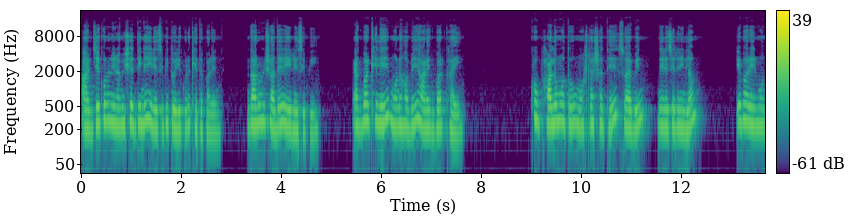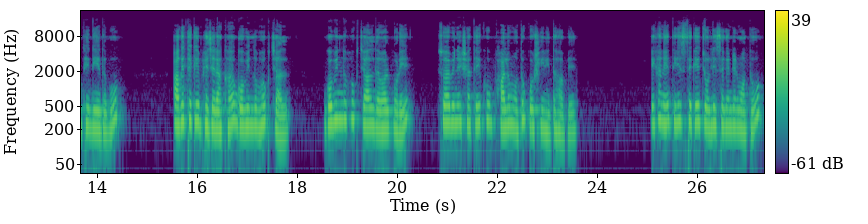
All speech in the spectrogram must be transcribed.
আর যে কোনো নিরামিষের দিনে এই রেসিপি তৈরি করে খেতে পারেন। দারুণ স্বাদের এই রেসিপি একবার খেলে মনে হবে আরেকবার খাই। খুব ভালো মতো মশলার সাথে সয়াবিন নেড়ে চেড়ে নিলাম। এবার এর মধ্যে দিয়ে দেবো আগে থেকে ভেজে রাখা গোবিন্দভোগ চাল। গোবিন্দভোগ চাল দেওয়ার পরে সয়াবিনের সাথে খুব ভালো মতো কষিয়ে নিতে হবে। এখানে 30 থেকে চল্লিশ সেকেন্ডের মতো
